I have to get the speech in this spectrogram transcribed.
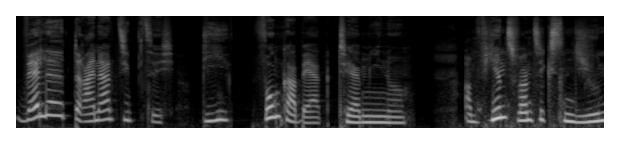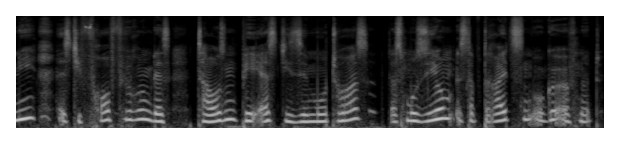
Welle 370. Die Funkerberg-Termine. Am 24. Juni ist die Vorführung des 1000 PS Dieselmotors. Das Museum ist ab 13 Uhr geöffnet.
